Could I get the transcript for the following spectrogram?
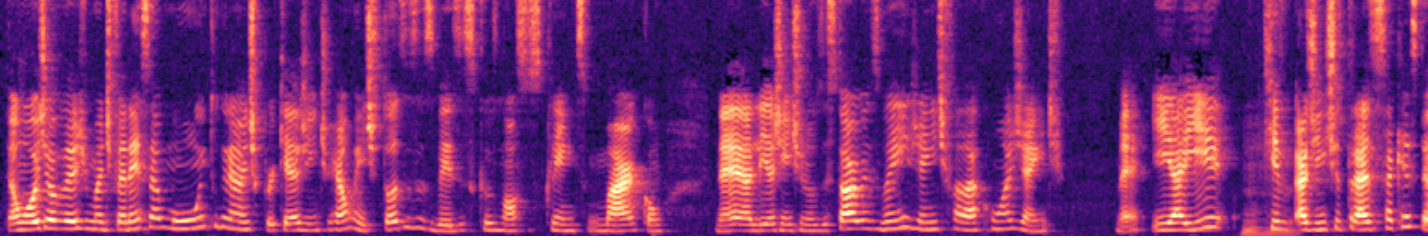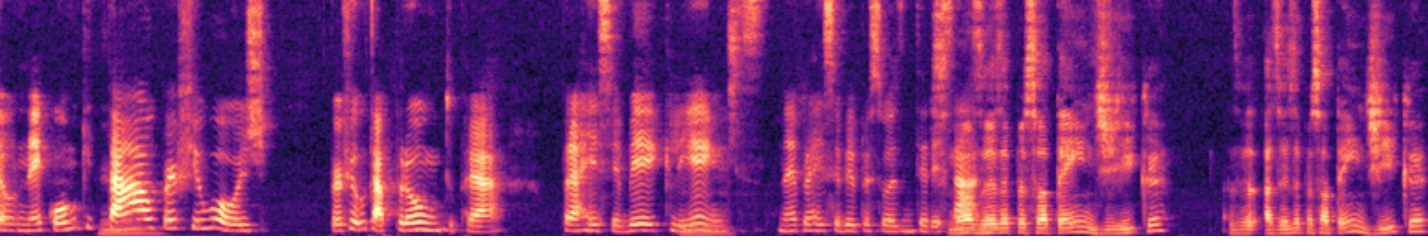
Então hoje eu vejo uma diferença muito grande, porque a gente realmente, todas as vezes que os nossos clientes marcam né? Ali a gente nos stories vem gente falar com a gente, né? E aí uhum. que a gente traz essa questão, né? Como que tá uhum. o perfil hoje? O perfil tá pronto para para receber clientes, uhum. né? Para receber pessoas interessadas. Senão, às vezes a pessoa até indica, às vezes, às vezes a pessoa até indica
